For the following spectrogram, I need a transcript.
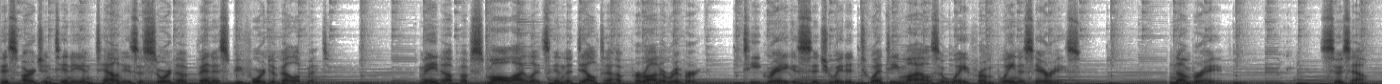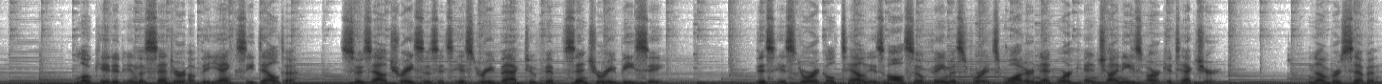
this Argentinian town is a sort of Venice before development. Made up of small islets in the delta of Parana River, Tigre is situated 20 miles away from Buenos Aires. Number 8. Suzhou. Located in the center of the Yangtze Delta, Suzhou traces its history back to 5th century BC. This historical town is also famous for its water network and Chinese architecture. Number 7.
